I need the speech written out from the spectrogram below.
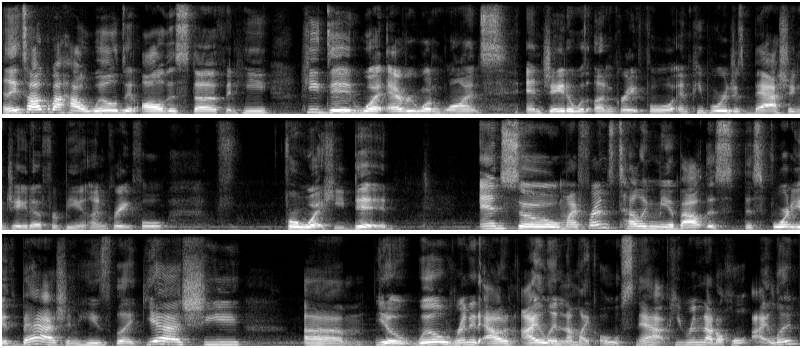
and they talk about how Will did all this stuff and he he did what everyone wants and Jada was ungrateful and people were just bashing Jada for being ungrateful for what he did. And so my friend's telling me about this this 40th bash and he's like, "Yeah, she um, you know, Will rented out an island, and I'm like, oh snap, he rented out a whole island,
